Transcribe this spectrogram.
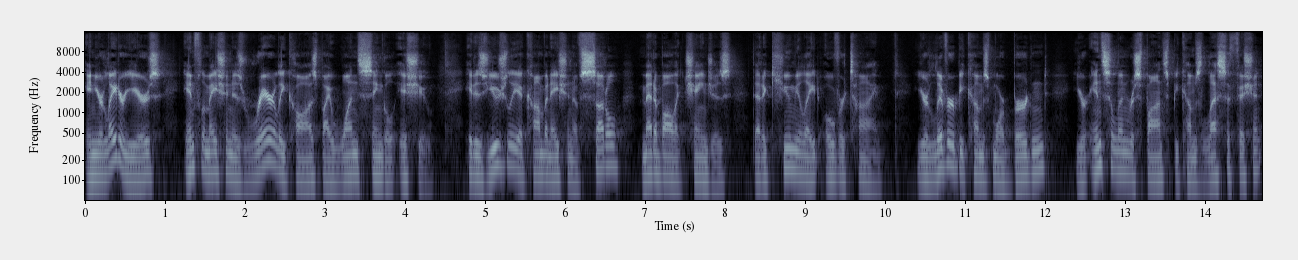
In your later years, inflammation is rarely caused by one single issue. It is usually a combination of subtle metabolic changes that accumulate over time. Your liver becomes more burdened, your insulin response becomes less efficient,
